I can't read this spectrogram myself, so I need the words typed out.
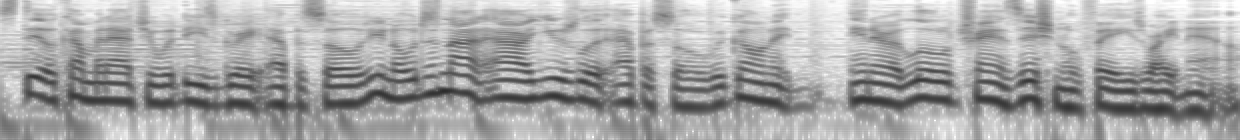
Still coming at you with these great episodes. You know, it's not our usual episode. We're going to enter a little transitional phase right now.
